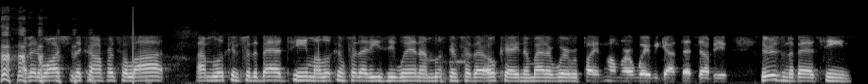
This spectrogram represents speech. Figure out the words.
I've been watching the conference a lot. I'm looking for the bad team. I'm looking for that easy win. I'm looking for the okay, no matter where we're playing home or away, we got that W. There isn't a bad team.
